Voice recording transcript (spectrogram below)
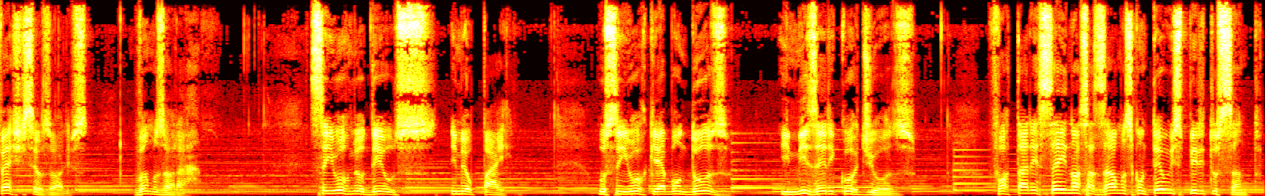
Feche seus olhos. Vamos orar. Senhor meu Deus e meu Pai, o Senhor que é bondoso e misericordioso, fortalecei nossas almas com teu Espírito Santo,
